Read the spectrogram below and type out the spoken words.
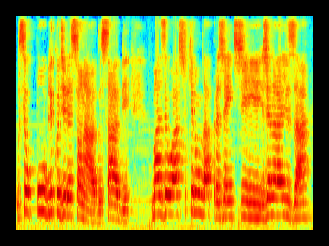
o seu público direcionado, sabe? Mas eu acho que não dá pra gente generalizar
